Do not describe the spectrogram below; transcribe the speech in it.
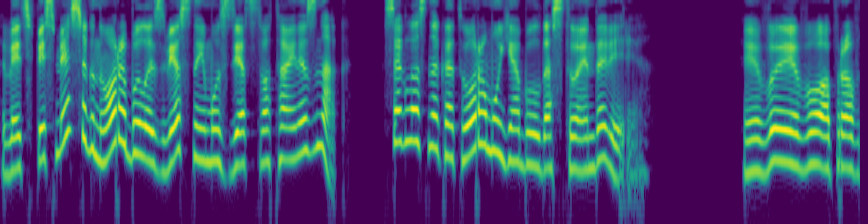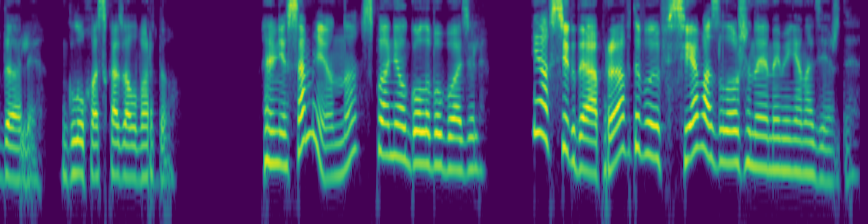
ведь в письме Сигнора был известный ему с детства тайный знак, согласно которому я был достоин доверия. «И вы его оправдали», — глухо сказал Вардо. «Несомненно», — склонил голову Базель. «Я всегда оправдываю все возложенные на меня надежды».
